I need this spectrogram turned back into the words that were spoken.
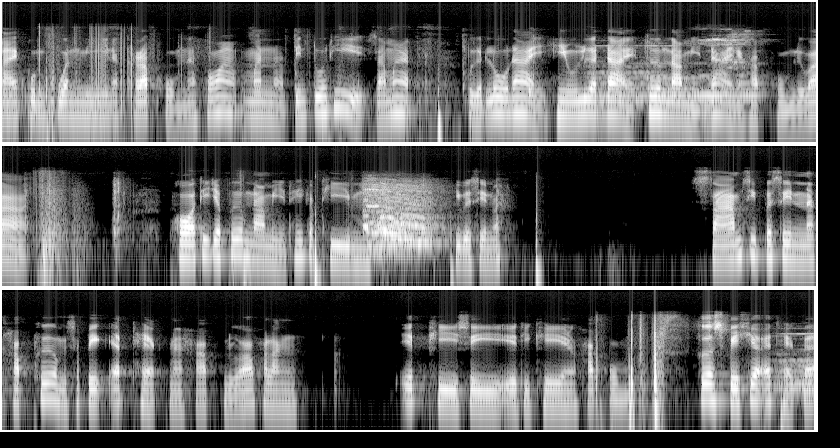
หลายๆคนควรมีนะครับผมนะ เพราะว่ามันเป็นตัวที่สามารถเปิดโล่ได้ฮิวเลือดได้เพิ่มดาเมจได้นะครับ ผมหรือว่า พอที่จะเพิ่มดาเมจให้กับทีมกี่เปอร์เซ็นต์วะสามสิบเปอร์เซ็นต์นะครับ เพิ่มสเปคแอตแทกนะครับ หรือว่าพลัง SPC ATK นะครับผม เพิ่ม Special Attack และ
